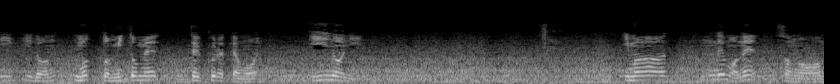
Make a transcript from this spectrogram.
う、いいろもっと認めてくれてもいいのに、今でもね、その、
